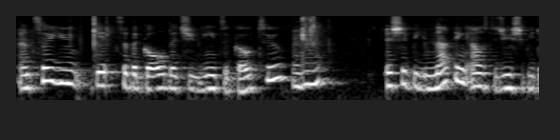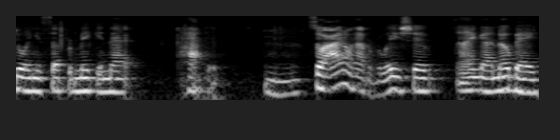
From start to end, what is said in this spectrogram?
until you get to the goal that you need to go to, it should be nothing else that you should be doing except for making that happen. Mhm. So I don't have a relationship. I ain't got no bae.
